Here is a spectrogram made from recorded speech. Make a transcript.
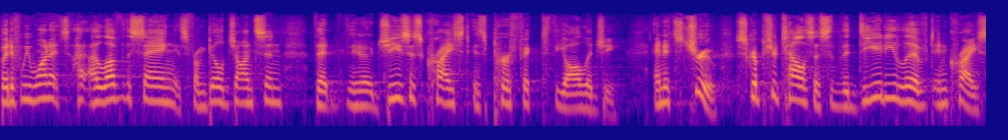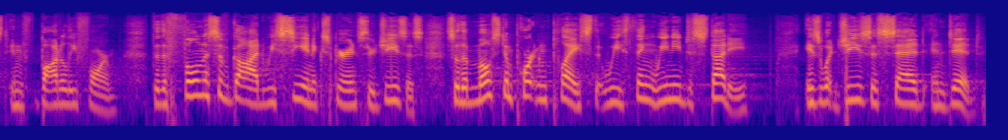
But if we want it, I love the saying, it's from Bill Johnson, that you know, Jesus Christ is perfect theology. And it's true. Scripture tells us that the deity lived in Christ in bodily form, that the fullness of God we see and experience through Jesus. So the most important place that we think we need to study is what Jesus said and did.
